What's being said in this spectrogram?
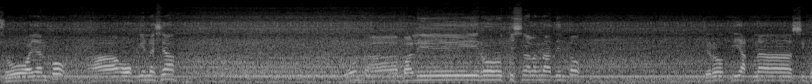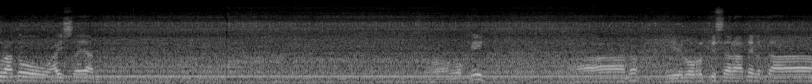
So ayan po, ah, okay na siya. Yun, ah, bali rorotis na lang natin to. Pero tiyak na sigurado ayos na yan. So okay. Ah, ano, i-rorotis na natin at ah,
